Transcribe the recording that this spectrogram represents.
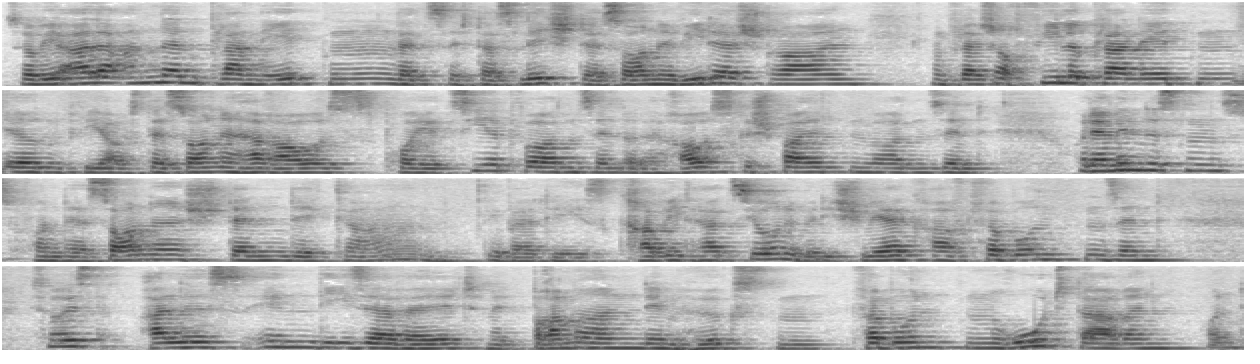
So wie alle anderen Planeten letztlich das Licht der Sonne widerstrahlen und vielleicht auch viele Planeten irgendwie aus der Sonne heraus projiziert worden sind oder herausgespalten worden sind, oder mindestens von der Sonne ständig ja, über die Gravitation, über die Schwerkraft verbunden sind, so ist alles in dieser Welt mit Brahman, dem Höchsten, verbunden, ruht darin und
